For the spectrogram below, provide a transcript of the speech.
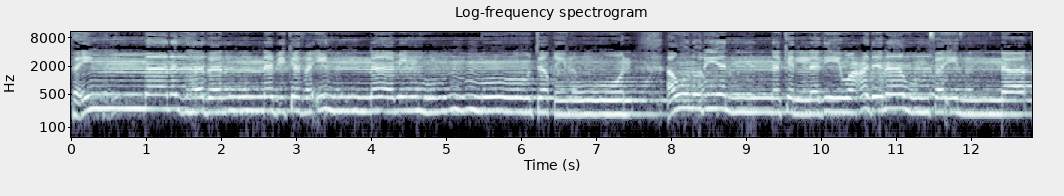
فإما نذهبن بك فإنا منهم منتقمون. أو نرينك الذي وعدناهم فإنا,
